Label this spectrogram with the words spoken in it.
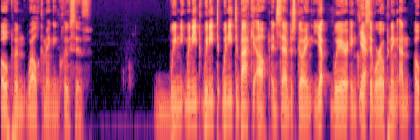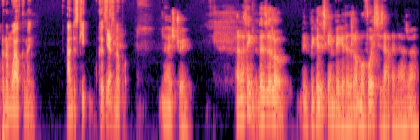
open, welcoming, inclusive, we need we need we need to, we need to back it up instead of just going, "Yep, we're inclusive, we're opening and open and welcoming," and just keep because Yeah. there's no point. no, it's true. And I think there's a lot of, because it's getting bigger. There's a lot more voices out there now as well,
